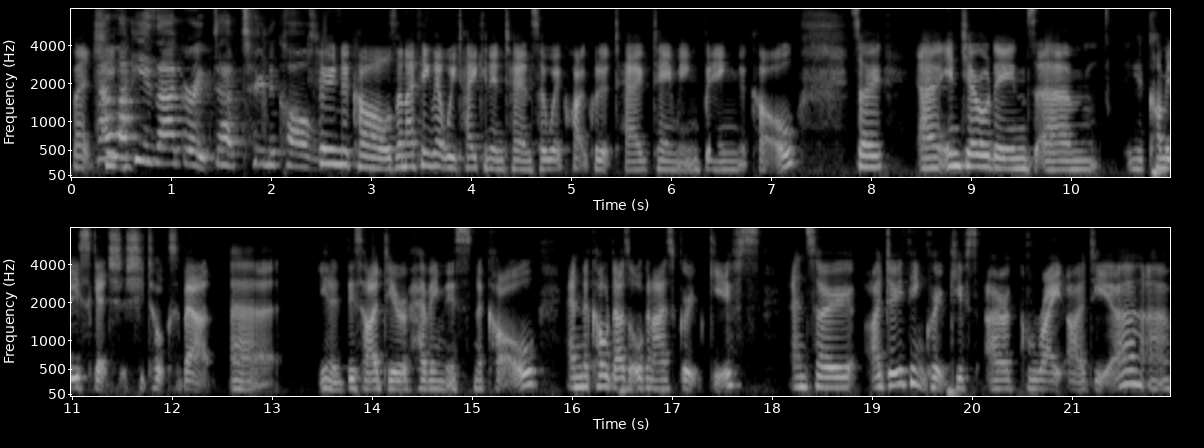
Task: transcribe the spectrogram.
But how she, lucky is our group to have two Nicoles? Two Nicoles, and I think that we take it in turn, so we're quite good at tag teaming, being Nicole. So uh, in Geraldine's um, comedy sketch, she talks about. Uh, you know this idea of having this Nicole, and Nicole does organise group gifts, and so I do think group gifts are a great idea uh,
